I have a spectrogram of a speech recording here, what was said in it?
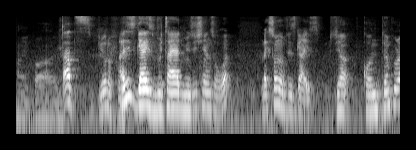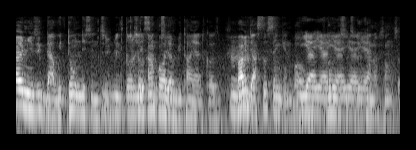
my god. That's beautiful. Are these guys retired musicians or what? Like some of these guys They are contemporary music that we don't listen to. really don't so we can't call to. them retired because Hmm. probably they are still singing, but Yeah, we yeah, don't yeah, listen yeah, to that yeah. kind of song. So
